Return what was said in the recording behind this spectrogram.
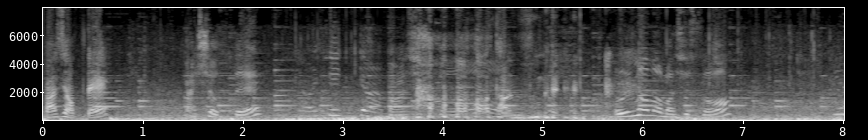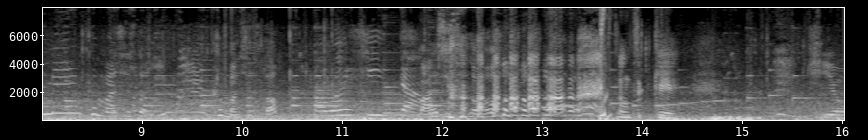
맛이 어때? 맛이 어때? 맛있다. 맛있어. 단순해. 얼마나 맛있어? 이만큼 맛있어. 이만큼 맛있어? 아, 맛있다. 맛있어. 정직해. 귀여워.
